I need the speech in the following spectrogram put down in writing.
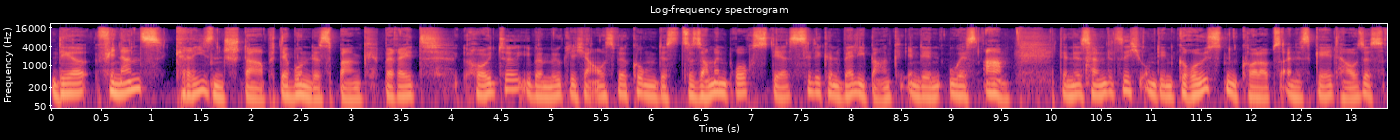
Der Finanzkrisenstab der Bundesbank berät heute über mögliche Auswirkungen des Zusammenbruchs der Silicon Valley Bank in den USA. Denn es handelt sich um den größten Kollaps eines Geldhauses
